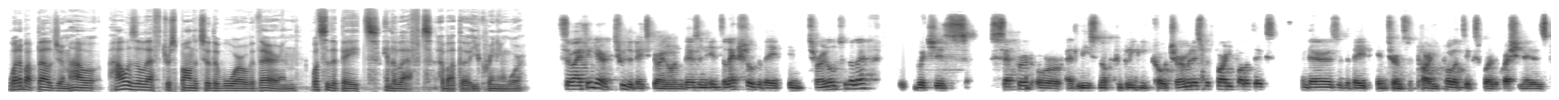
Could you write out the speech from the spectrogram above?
what about Belgium? How how has the left responded to the war over there, and what's the debate in the left about the Ukrainian war? So I think there are two debates going on. There's an intellectual debate internal to the left, which is separate or at least not completely coterminous with party politics. And there's a debate in terms of party politics where the question is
